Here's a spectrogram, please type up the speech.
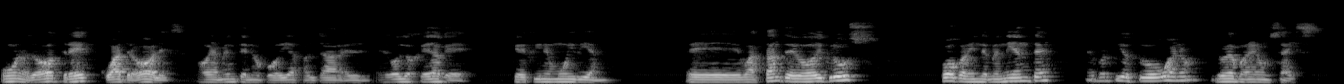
uno, dos, tres, cuatro goles. Obviamente no podía faltar el, gol de Ojeda que, define muy bien. Eh, bastante de Godoy Cruz, poco de Independiente. El partido estuvo bueno, le voy a poner un 6.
